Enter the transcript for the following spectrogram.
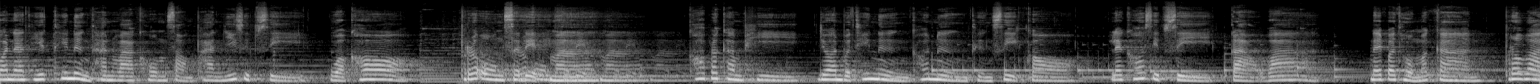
วันอาทิตย์ที่ 1 ธันวาคม 2024 หัวข้อ พระองค์เสด็จมา ข้อพระคัมภีร์ยอห์นบทที่ 1 ข้อ 1 ถึง 4 ก และข้อ 14 กล่าวว่า ในปฐมกาลพระวา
